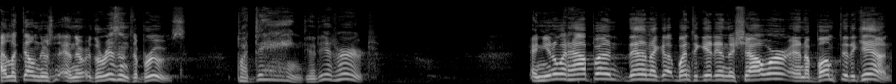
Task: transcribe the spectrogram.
I look down there's, and there, there isn't a bruise. But dang, did it hurt. And you know what happened? Then I got, went to get in the shower and I bumped it again.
